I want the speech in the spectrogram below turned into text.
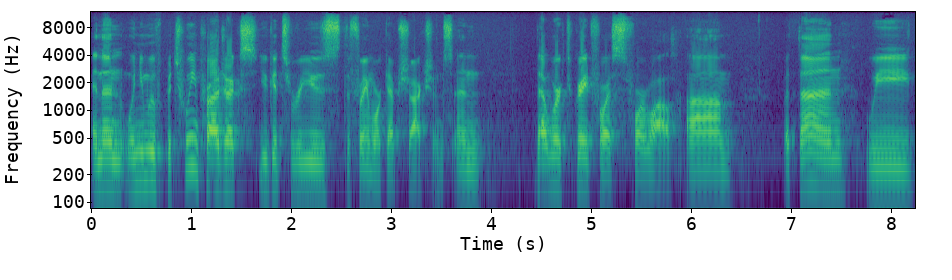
And then when you move between projects, you get to reuse the framework abstractions. And that worked great for us for a while. Um, but then we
